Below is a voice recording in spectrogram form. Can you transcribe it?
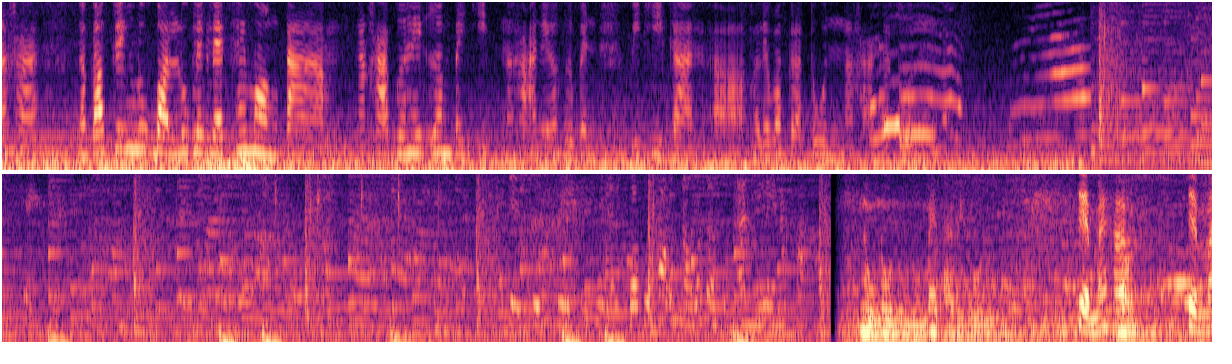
นะคะ แล้วก็กลิ้งลูกบอลลูกเล็ก ๆ ให้มองตามนะคะ เพื่อให้เอื้อมไปหยิบนะคะ อันนี้ก็คือเป็นวิธีการเเขาเรียกว่ากระตุ้นนะคะ กระตุ้นเจ็ดจุดเจ็ดโอเคเดี๋ยวพอคุณพ่ออุ้มน้องมาส่วนสูง หนูหนูหนูหนูไม่ถ่ายวิดีโอลูก เจ็บไหมคะโน่นเจ็บไหม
